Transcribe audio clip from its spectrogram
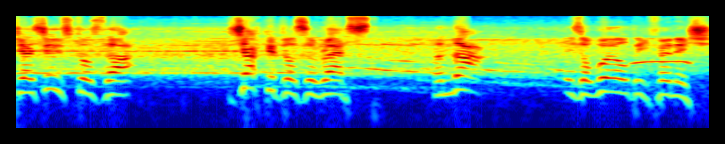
Jesus does that. Xhaka does the rest. And that is a worldy finish.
